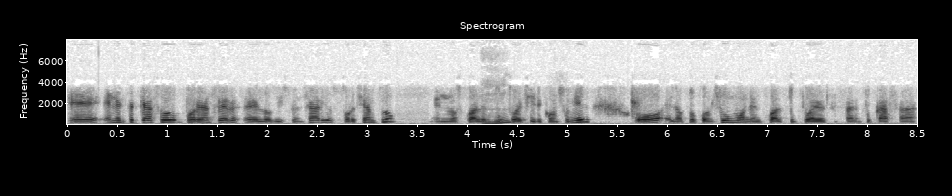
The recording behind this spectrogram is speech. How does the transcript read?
Eh, en este caso podrían ser eh, los dispensarios, por ejemplo, en los cuales tú puedes ir y consumir, o el autoconsumo en el cual tú puedes estar en tu casa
